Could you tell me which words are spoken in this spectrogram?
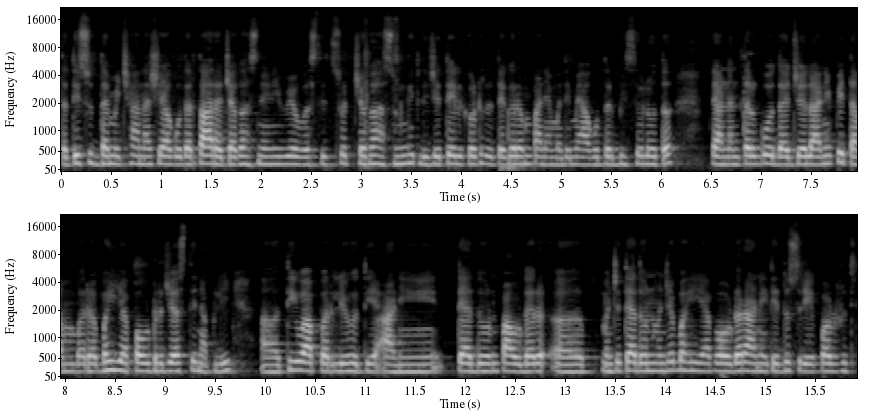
तर ती सुद्धा मी छान अशी अगोदर ताराच्या घासण्याने व्यवस्थित स्वच्छ घासून घेतली. जे तेलकट होते ते गरम पाण्यामध्ये मी अगोदर भिजवलं होतं. त्यानंतर गोदाजल आणि पितांबर भैया पावडर जी असते ना आपली ती वापरली होती. आणि त्या दोन पावडर म्हणजे त्या दोन म्हणजे भैया पावडर आणि ते दुसरी एक पावडर होती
